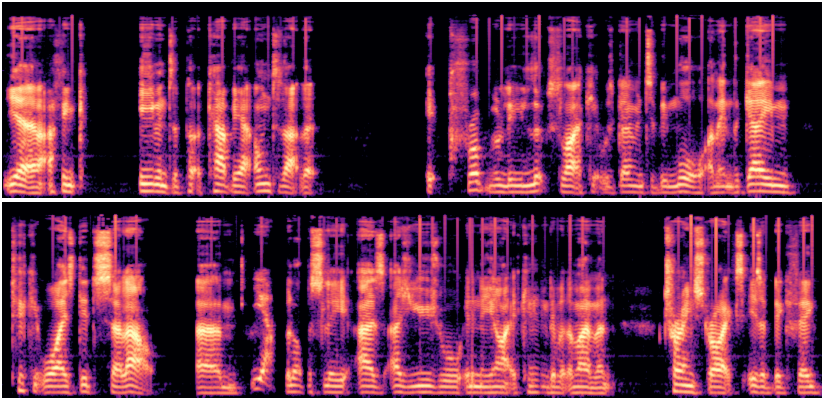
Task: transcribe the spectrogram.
yeah i think even to put a caveat onto that that it probably looks like it was going to be more. I mean, the game ticket wise did sell out. Um, yeah. But obviously, as as usual in the United Kingdom at the moment, train strikes is a big thing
